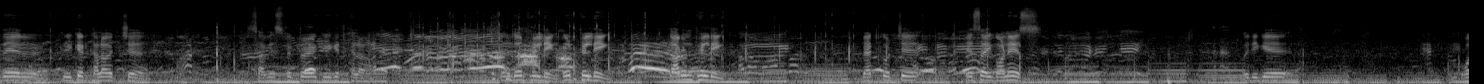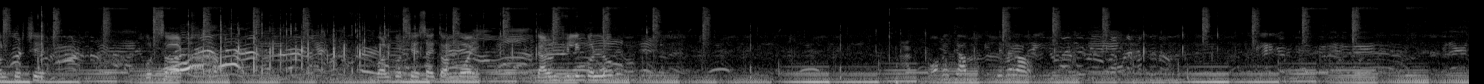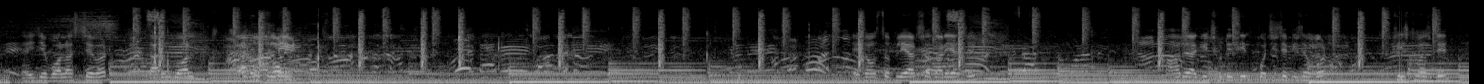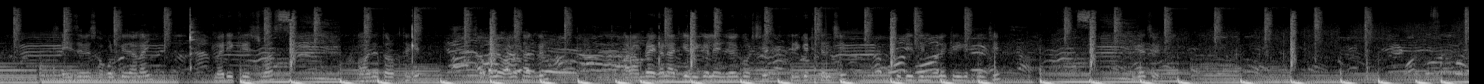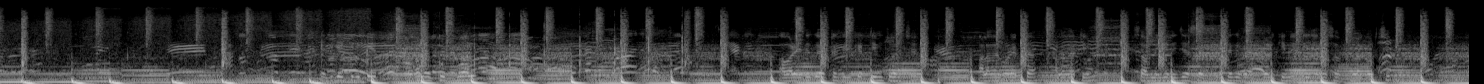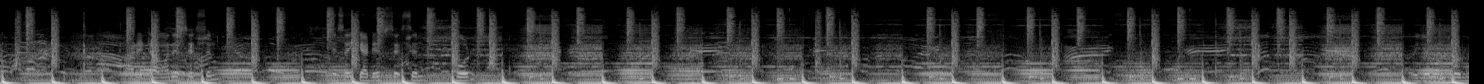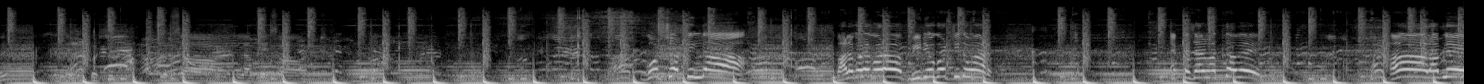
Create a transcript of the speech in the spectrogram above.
আমাদের ক্রিকেট খেলা হচ্ছে। সাব ইন্সপেক্টরের ক্রিকেট খেলা। সুন্দর ফিল্ডিং গুড ফিল্ডিং দারুণ ফিল্ডিং ব্যাট করছে এস আই গণেশ। ওইদিকে বল করছে গুড বল করছে এস আই তন্ময়। দারুণ ফিল্ডিং করল। এই যে বল আসছে এবার, দারুণ বল। এই সমস্ত প্লেয়ার সব দাঁড়িয়ে আছে। আমাদের আজকে ছুটির দিন পঁচিশে ডিসেম্বর ক্রিসমাস ডে। সেই হিসেবে সকলকে জানাই, মেরি ক্রিসমাস আমাদের তরফ থেকে। সকলে ভালো থাকবেন। আর আমরা এখানে আজকে বিকেলে এনজয় করছি ক্রিকেট খেলছি, ছুটির দিন বলে ক্রিকেট খেলছি। ঠিক আছে? এদিকে ক্রিকেট ওখানে ফুটবল আবার এদিকে একটা ক্রিকেট টিম চলছে, আলাদা করে একটা, আলাদা টিম সব নিজে নিজের সেকশন থেকে ব্যাট বল কিনে নিজেরা সব খেলা করছে। আর এটা আমাদের section SI cadet section four good shot ভালো করে করো ভিডিও করছি তোমার। একটা চার মারতে হবে। হ্যাঁ লাভলি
